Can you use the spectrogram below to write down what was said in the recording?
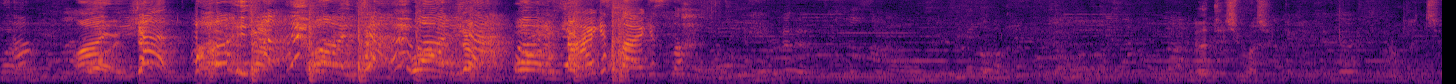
원샷, 원샷, 원샷, 대신 마실게. 됐지.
